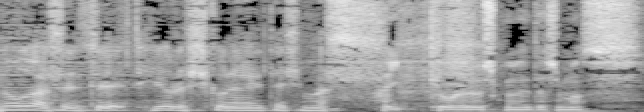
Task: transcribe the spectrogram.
野川先生よろしくお願いいたします。はい今日はよろしくお願いいたします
